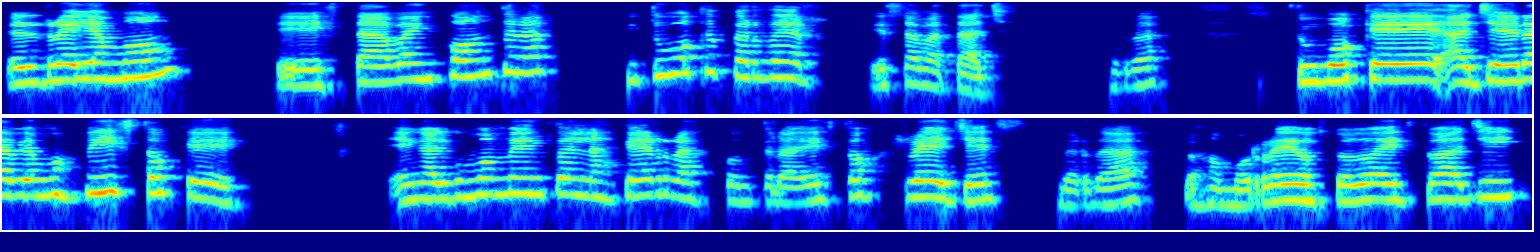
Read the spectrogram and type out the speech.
El rey Amón eh, estaba en contra y tuvo que perder esa batalla, ¿verdad? Tuvo que, ayer habíamos visto que en algún momento en las guerras contra estos reyes, ¿verdad? Los amorreos, todo esto allí,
